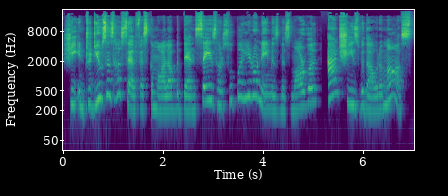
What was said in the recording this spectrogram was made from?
She introduces herself as Kamala but then says her superhero name is Miss Marvel and she's without a mask.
